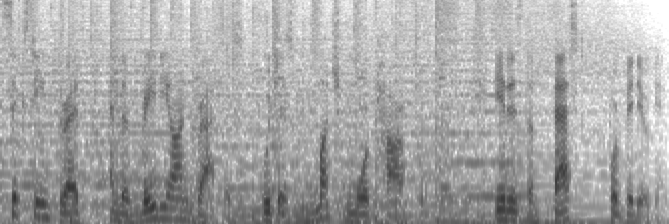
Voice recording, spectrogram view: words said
16 threads, and the Radeon graphics, which is much more powerful. It is the best for video games.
